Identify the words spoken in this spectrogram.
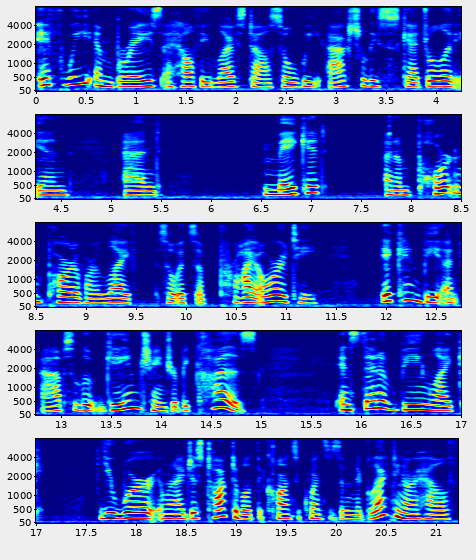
if we embrace a healthy lifestyle, so we actually schedule it in and make it an important part of our life, so it's a priority, it can be an absolute game changer because instead of being like you were when I just talked about the consequences of neglecting our health,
